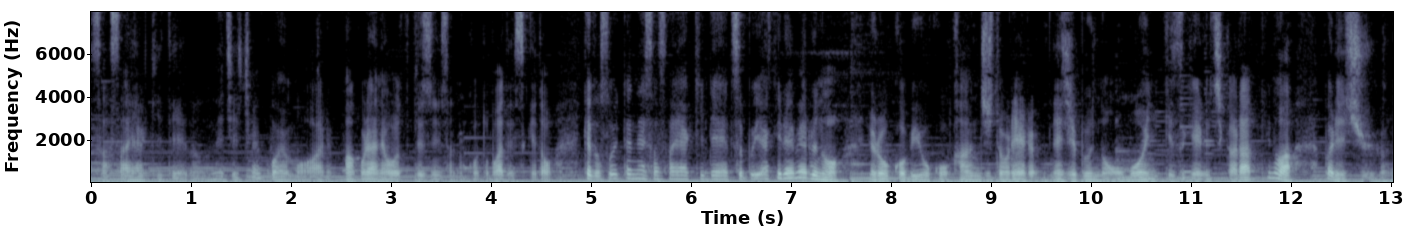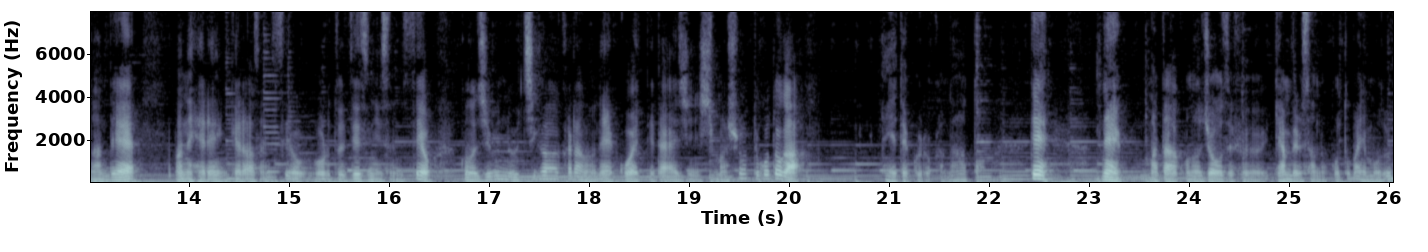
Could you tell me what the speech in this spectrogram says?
ささやき程度のねちっちゃい声もある。まあこれはねオートディズニーさんの言葉ですけどけどそういったねささやきでつぶやきレベルの喜びをこう感じ取れる、ね、自分の思いに気づける力っていうのはやっぱり重要なんで。まあね、ヘレン・ケラーさんにせよウォルト・ディズニーさんにせよこの自分の内側からのねこうやって大事にしましょうってことが見えてくるかなと。でねまたこのジョーゼフ・キャンベルさんの言葉に戻る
